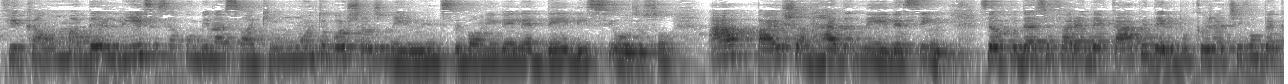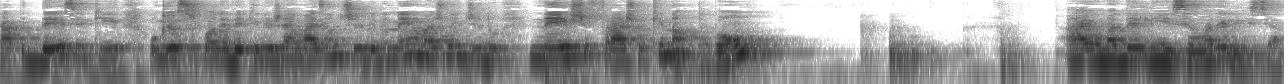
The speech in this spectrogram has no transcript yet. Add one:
Fica uma delícia essa combinação aqui, muito gostoso mesmo. Esse baunilha ele é delicioso, eu sou apaixonada nele, assim. Se eu pudesse eu faria backup dele, porque eu já tive um backup desse aqui. O meu vocês podem ver que ele já é mais antigo, ele nem é mais vendido neste frasco aqui não, tá bom? Ai, uma delícia, uma delícia.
